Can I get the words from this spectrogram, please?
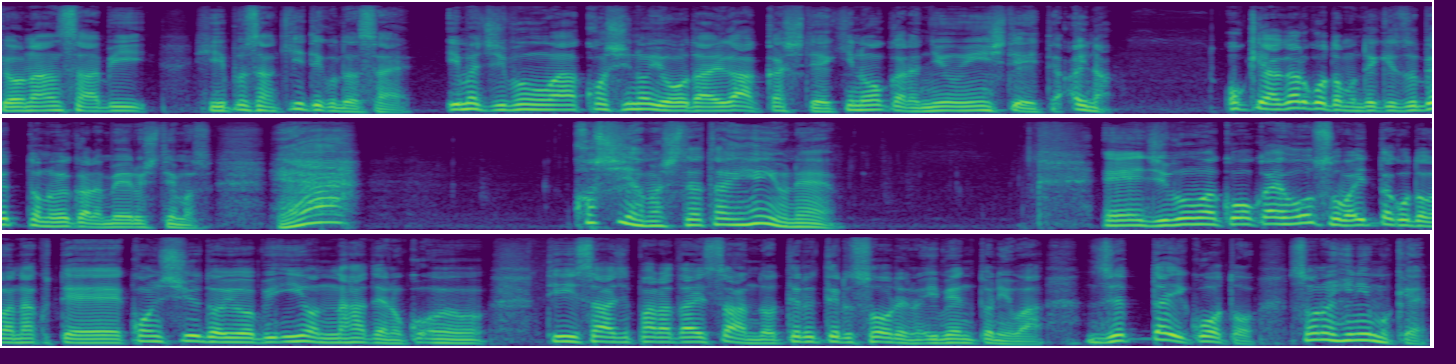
今日のアンサー B ヒープさん聞いてください。今自分は腰の容体が悪化して昨日から入院していてあいな。起き上がることもできずベッドの上からメールしています。えー、腰山下大変よね。えー、自分は公開放送は行ったことがなくて今週土曜日イオン那覇での、うん、T サージパラダイステルテルソーレのイベントには絶対行こうとその日に向け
